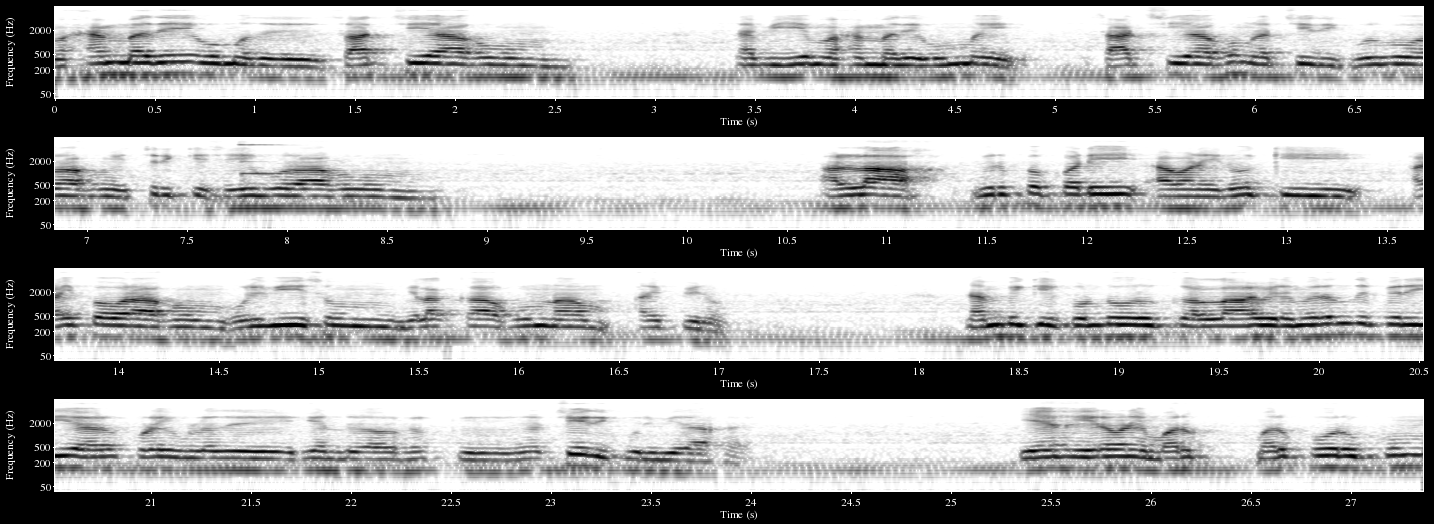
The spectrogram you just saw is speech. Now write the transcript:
முஹம்மதே உமது சாட்சியாகவும் நபியே முஹம்மதே உம்மை சாட்சியாகவும் நற்செய்தி கூறுபவராகவும் எச்சரிக்கை செய்பவராகவும். அல்லாஹ் விருப்பப்படி அவனை நோக்கி அழைப்பவராகவும் ஒளிவீசும் விளக்காகவும் நாம் அனுப்பினோம். நம்பிக்கை கொண்டோருக்கு அல்லாஹ்விடமிருந்து பெரிய அருக்குடை உள்ளது என்று அவர்களுக்கு நற்செய்தி கூறுவீராக. ஏக இறைவனை மறு மறுப்போருக்கும்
